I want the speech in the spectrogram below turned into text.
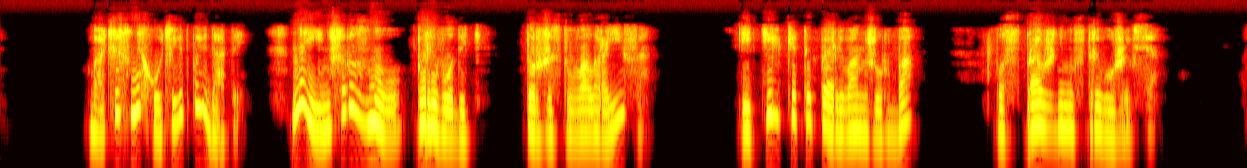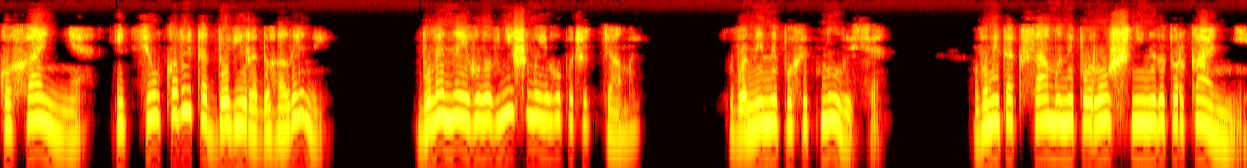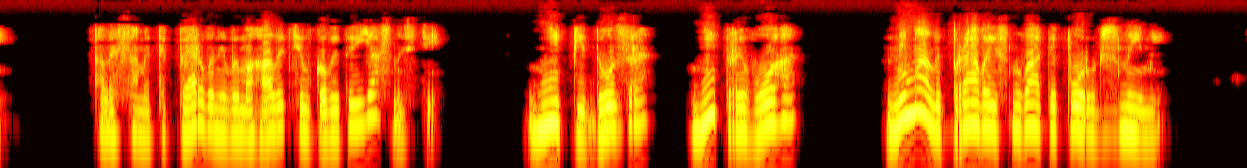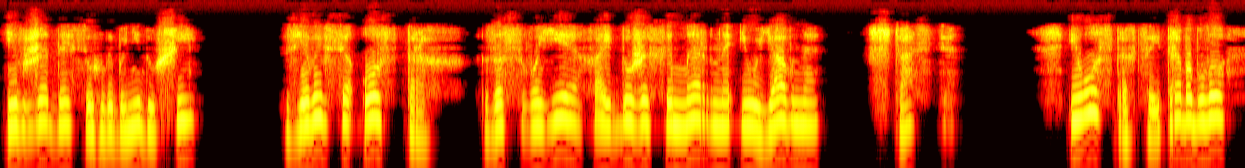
Бачиш, не хоче відповідати. На іншу розмову переводить, торжествувала Раїса. І тільки тепер Іван Журба по-справжньому стривожився. Кохання і цілковита довіра до Галини були найголовнішими його почуттями. Вони не похитнулися, вони так само непорушні й недоторканні, але саме тепер вони вимагали цілковитої ясності. Ні підозра, ні тривога не мали права існувати поруч з ними, і вже десь у глибині душі з'явився острах за своє, хай дуже химерне і уявне щастя. І острах цей треба було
